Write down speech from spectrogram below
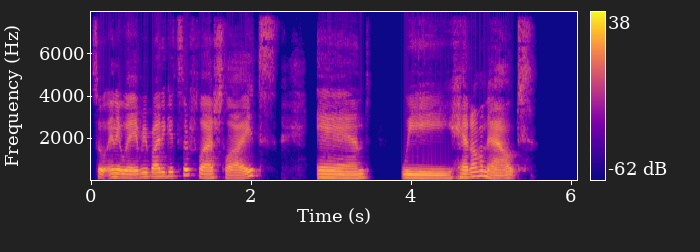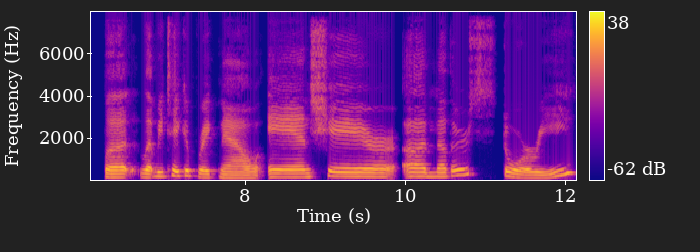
so anyway, everybody gets their flashlights and we head on out but let me take a break now and share another story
